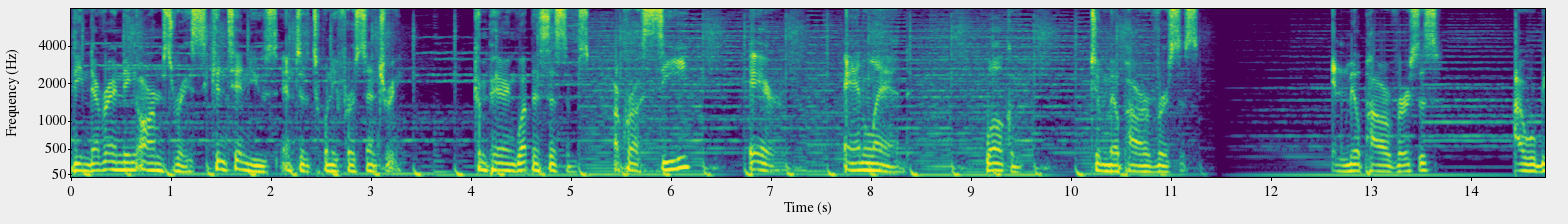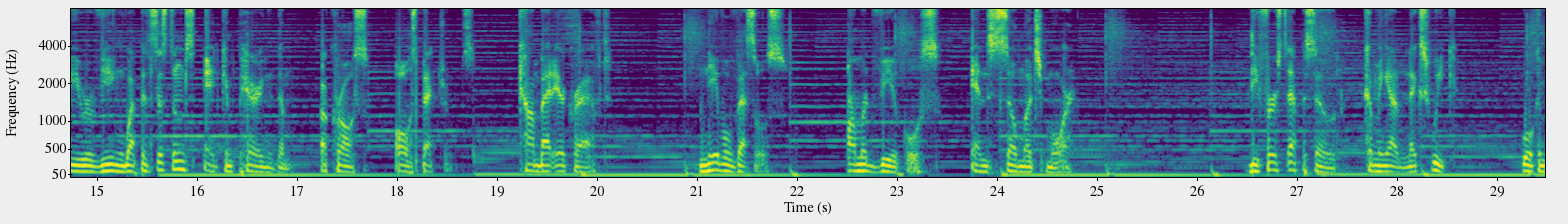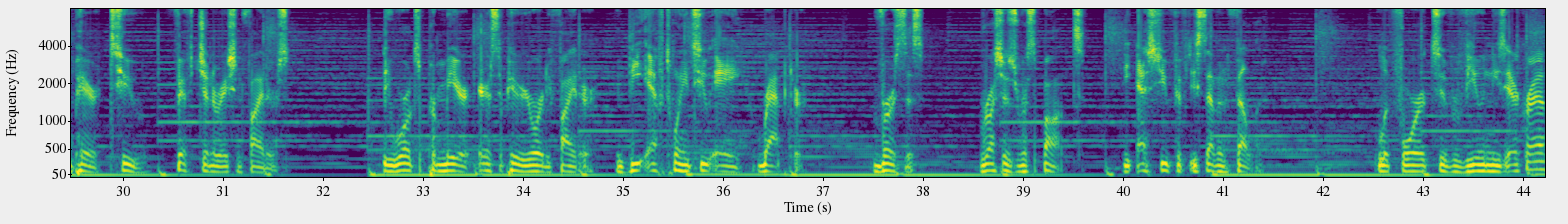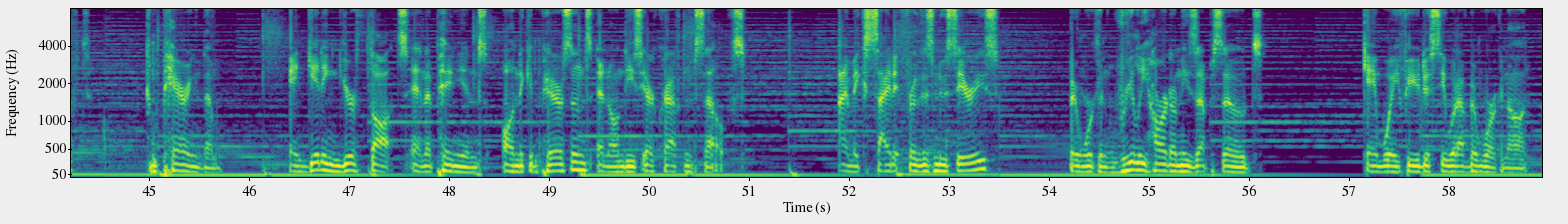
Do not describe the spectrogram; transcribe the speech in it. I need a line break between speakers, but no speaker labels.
The never ending arms race continues into the 21st century, comparing weapon systems across sea, air, and land. Welcome to Millpower Versus. In Millpower Versus, I will be reviewing weapon systems and comparing them across all spectrums combat aircraft, naval vessels, armored vehicles, and so much more. The first episode, coming out next week, will compare two fifth generation fighters the world's premier air superiority fighter, the F 22A Raptor, versus Russia's response, the Su 57 Felon. Look forward to reviewing these aircraft, comparing them, and getting your thoughts and opinions on the comparisons and on these aircraft themselves. I'm excited for this new series. Been working really hard on these episodes. Can't wait for you to see what I've been working on.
